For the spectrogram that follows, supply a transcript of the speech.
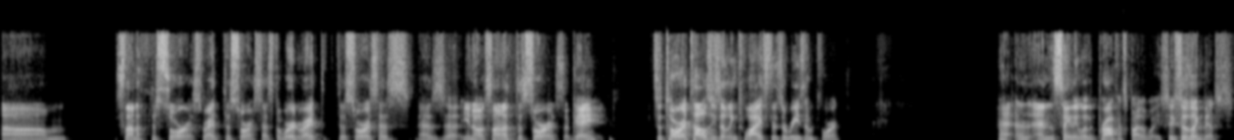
um, it's not a thesaurus, right? Thesaurus, that's the word, right? Thesaurus has, has uh, you know, it's not a thesaurus, okay? So Torah tells you something twice, there's a reason for it. And, and the same thing with the prophets, by the way. So he says like this.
